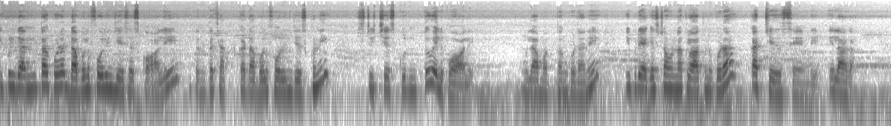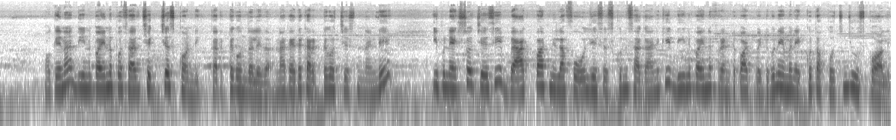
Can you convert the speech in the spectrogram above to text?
ఇప్పుడు ఇదంతా కూడా డబుల్ ఫోల్డింగ్ చేసేసుకోవాలి. ఇదంతా చక్కగా డబుల్ ఫోల్డింగ్ చేసుకుని స్టిచ్ చేసుకుంటూ వెళ్ళిపోవాలి. ఇలా మొత్తం కూడాని ఇప్పుడు ఎగస్ట్రా ఉన్న క్లాత్ను కూడా కట్ చేసేయండి ఇలాగా. ఓకేనా? దీనిపైన ఒకసారి చెక్ చేసుకోండి. కరెక్ట్గా ఉందా లేదా? నాకైతే కరెక్ట్గా వచ్చేసిందండి. ఇప్పుడు నెక్స్ట్ వచ్చేసి బ్యాక్ పార్ట్ని ఇలా ఫోల్డ్ చేసేసుకుని సగానికి దీనిపైన ఫ్రంట్ పార్ట్ పెట్టుకుని ఏమైనా ఎక్కువ తక్కువ వచ్చింది చూసుకోవాలి.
